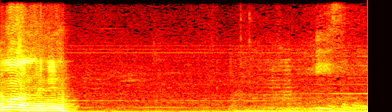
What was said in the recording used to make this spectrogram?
Come on, minion. Easily.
